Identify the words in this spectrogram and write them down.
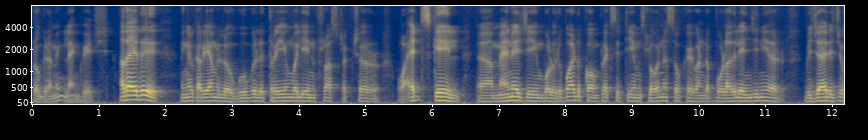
പ്രോഗ്രാമിംഗ് ലാംഗ്വേജ് അതായത് നിങ്ങൾക്കറിയാമല്ലോ ഗൂഗിൾ ഇത്രയും വലിയ ഇൻഫ്രാസ്ട്രക്ചർ അറ്റ് സ്കെയിൽ മാനേജ് ചെയ്യുമ്പോൾ ഒരുപാട് കോംപ്ലക്സിറ്റിയും സ്ലോനെസ്സും ഒക്കെ കണ്ടപ്പോൾ അതിൽ എഞ്ചിനീയർ വിചാരിച്ചു.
